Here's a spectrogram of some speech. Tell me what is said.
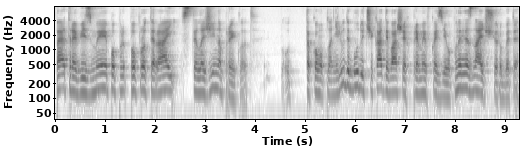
Петре, візьми, попр- попротирай стелажі, наприклад. Такому плані люди будуть чекати ваших прямих вказівок. Вони не знають, що робити.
